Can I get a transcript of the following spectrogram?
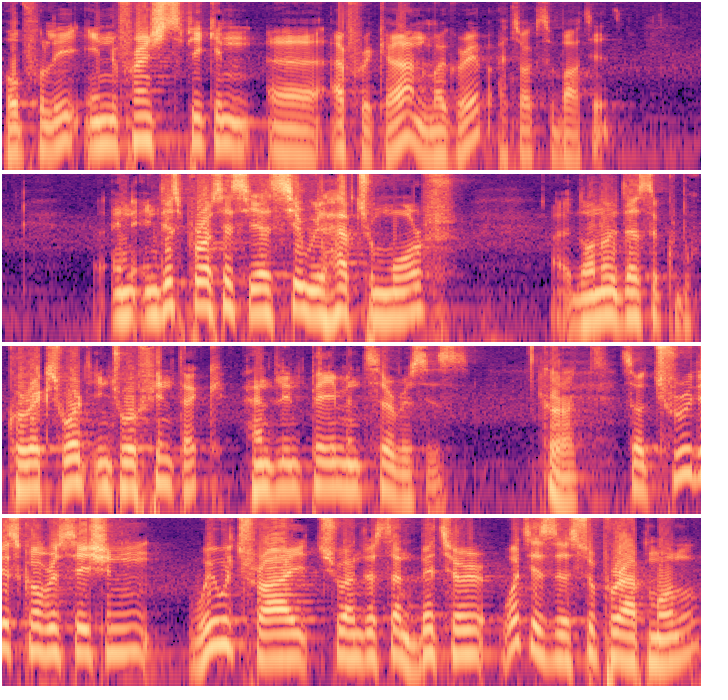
hopefully, in French-speaking uh, Africa and Maghreb. I talked about it. And in this process, Yassir will have to morph, I don't know if that's the correct word, into a fintech handling payment services. Correct. So through this conversation, we will try to understand better what is the super app model,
